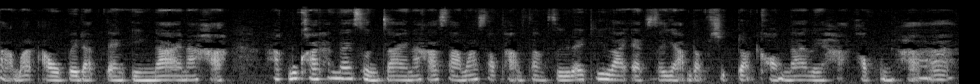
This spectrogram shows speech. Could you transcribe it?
สามารถเอาไปดัดแปลงเองได้นะคะ หากลูกค้าท่านใดสนใจนะคะ สามารถสอบถามสั่งซื้อได้ที่ line at สยาม ship com ได้เลยค่ะ ขอบคุณค่ะ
